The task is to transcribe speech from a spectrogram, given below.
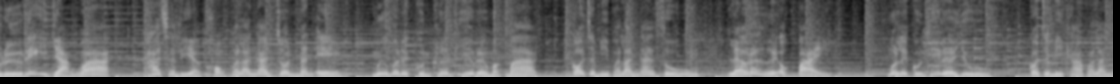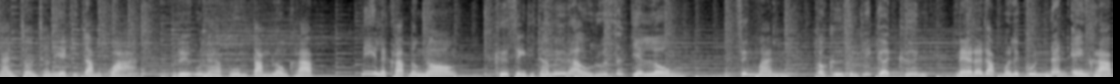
หรือเรียกอีกอย่างว่า ค่าเฉลี่ยของพลังงานจนนั่นเอง เมื่อโมเลกุลเคลื่อนที่เร็วมากๆ ก็จะมีพลังงานสูง แล้วระเหยออกไป โมเลกุลที่เหลืออยู่ ก็จะมีค่าพลังงานจนเฉลี่ยที่ต่ำกว่า หรืออุณหภูมิต่ำลงครับ นี่แหละครับน้องๆ คือสิ่งที่ทำให้เรารู้สึกเย็นลง ซึ่งมันก็คือสิ่งที่เกิดขึ้นในระดับโมเลกุลนั่นเองครับ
